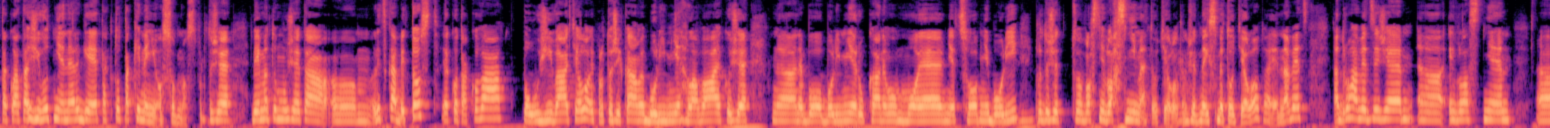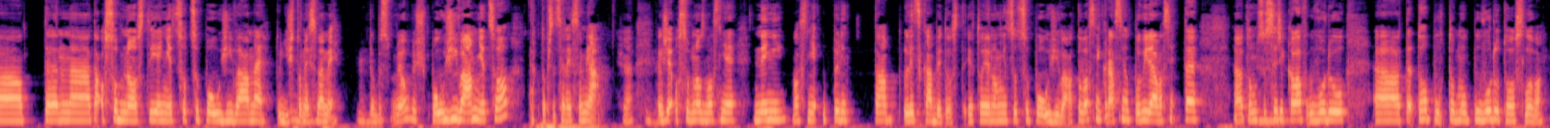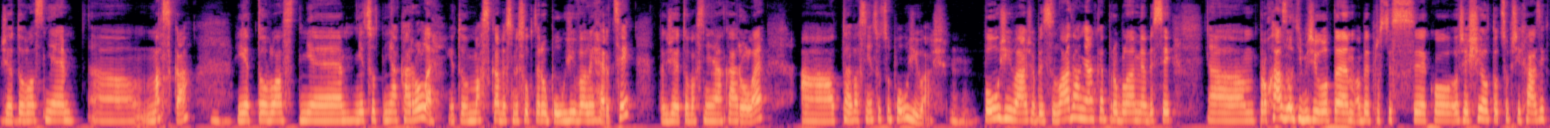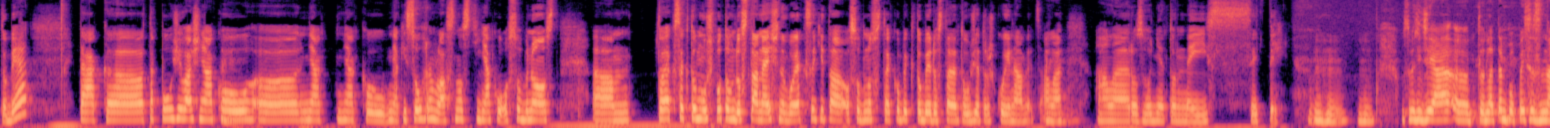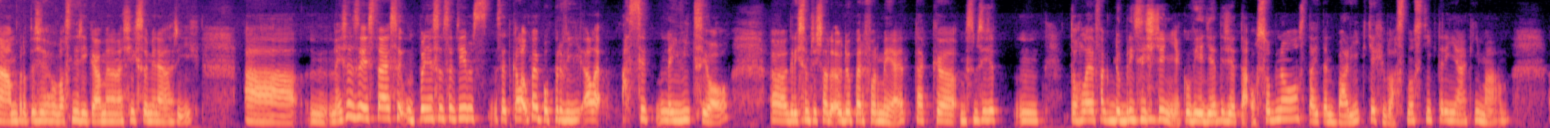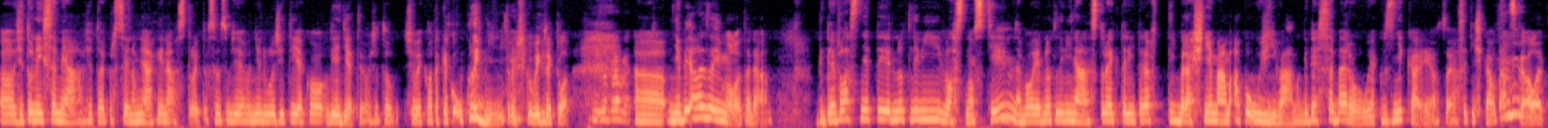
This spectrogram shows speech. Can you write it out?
taková ta životní energie, tak to taky není osobnost. Protože dejme tomu, že ta um, lidská bytost jako taková používá tělo, i proto říkáme bolí mě hlava, jakože, ne, nebo bolí mě ruka, nebo moje něco mě bolí, mm. protože to vlastně vlastníme to tělo, takže nejsme to tělo, to je jedna věc. A druhá věc je, že uh, i vlastně uh, ten, ta osobnost je něco, co používáme, tudíž to nejsme my. To bys, jo, když používám něco, tak to přece nejsem já. Že? Mm-hmm. Takže osobnost vlastně není vlastně úplně ta lidská bytost. Je to jenom něco, co používá. A to vlastně krásně odpovídá vlastně té, eh, tomu, co jsi říkala v úvodu, eh, toho, tomu původu toho slova. Že je to vlastně uh, maska, je to vlastně něco, nějaká role. Je to maska ve smyslu, kterou používali herci, takže je to vlastně nějaká role. A to je vlastně něco, co používáš. Mm-hmm. Používáš, aby zvládal nějaké problémy, aby si um, procházel tím životem, aby prostě si jako řešil to, co přichází k tobě tak, eh, tak používáš nějakou, mm. uh, nějak, nějakou, nějaký souhrn vlastností, nějakou osobnost, um, to, jak se k tomu už potom dostaneš, nebo jak se ti ta osobnost jakoby k tobě dostane, to už je trošku jiná věc, ale, mm. ale rozhodně to nejsi ty. Mm-hmm. Musím říct, že já eh, tenhle ten popis znám, protože ho vlastně říkáme na našich seminářích. A nejsem si jistá, jestli úplně jsem se tím setkala úplně poprvé, ale asi nejvíc jo. Eh, když jsem přišla do, do Performie, tak eh, myslím si, že mm, tohle je fakt dobrý zjištění, jako vědět, že ta osobnost, tady ten balík těch vlastností, který nějaký mám, eh, že to nejsem já, že to je prostě jenom nějaký nástroj. To si myslím, že je hodně důležitý jako vědět, jo, že to člověka tak jako uklidní, trošku bych řekla. Je to pravda. Mě by ale zajímalo teda, kde vlastně ty jednotlivé vlastnosti nebo jednotlivé nástroje, které teda v té brašně mám a používám, kde se berou, jak vznikají. Jo? To je asi těžká otázka, ale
